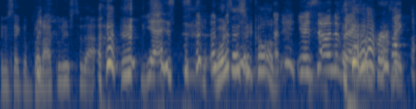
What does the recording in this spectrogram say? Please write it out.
and it's like a binoculars to the Yes. what is that shit called? Your sound effects were perfect.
